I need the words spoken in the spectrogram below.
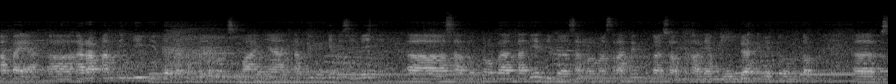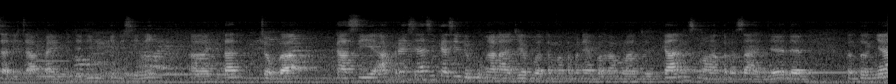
apa ya eh, harapan tinggi gitu ke teman-teman semuanya. Tapi mungkin di sini eh, satu perubahan tadi yang dibahas sama Mas bukan suatu hal yang mudah gitu untuk eh, bisa dicapai. Jadi mungkin di sini eh, kita coba kasih apresiasi, kasih dukungan aja buat teman-teman yang bakal melanjutkan semangat terus aja dan tentunya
